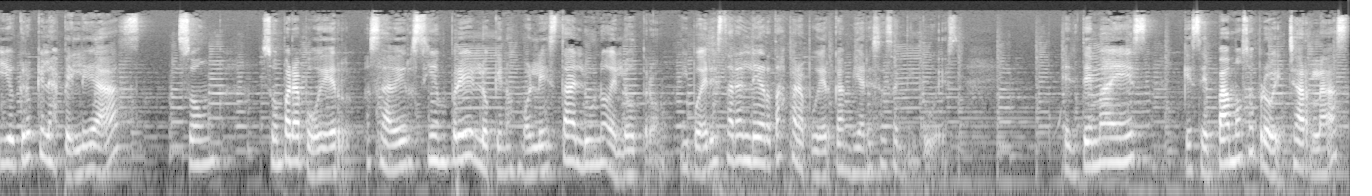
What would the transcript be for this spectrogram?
yo creo que las peleas son son para poder saber siempre lo que nos molesta al uno del otro y poder estar alertas para poder cambiar esas actitudes. El tema es que sepamos aprovecharlas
